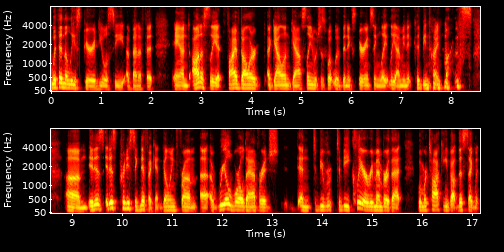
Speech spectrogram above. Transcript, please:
within the lease period, you will see a benefit. And honestly, at five dollar a gallon gasoline, which is what we've been experiencing lately, I mean, it could be nine months. Um, it is it is pretty significant going from a, a real world average and to be to be clear, remember that when we're talking about this segment,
